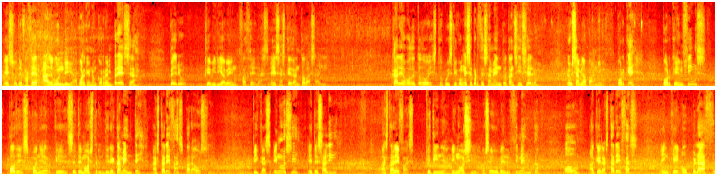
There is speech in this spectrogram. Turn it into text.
eso, de facer algún día, porque non corre empresa pero que viría ben facelas. Esas quedan todas aí. Cale o bo de todo isto? Pois que con ese procesamento tan sinxelo, eu xa me apaño. Por qué? Porque en Things podes poñer que se te mostren directamente as tarefas para hoxe. Picas en hoxe e te salí as tarefas que tiñan en hoxe o seu vencimento ou aquelas tarefas en que o plazo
